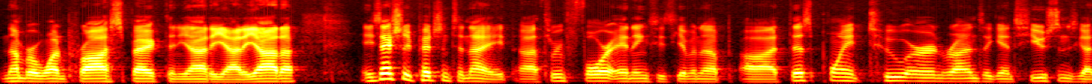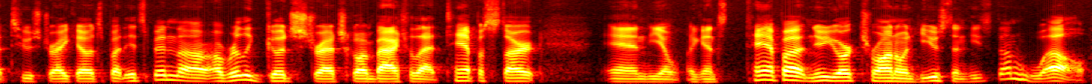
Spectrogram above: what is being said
number one prospect, and yada yada yada. And He's actually pitching tonight. Uh, through four innings, he's given up uh, at this point two earned runs against Houston. He's got two strikeouts, but it's been a, a, really good stretch going back to that Tampa start, and you know against Tampa, New York, Toronto, and Houston, he's done well.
